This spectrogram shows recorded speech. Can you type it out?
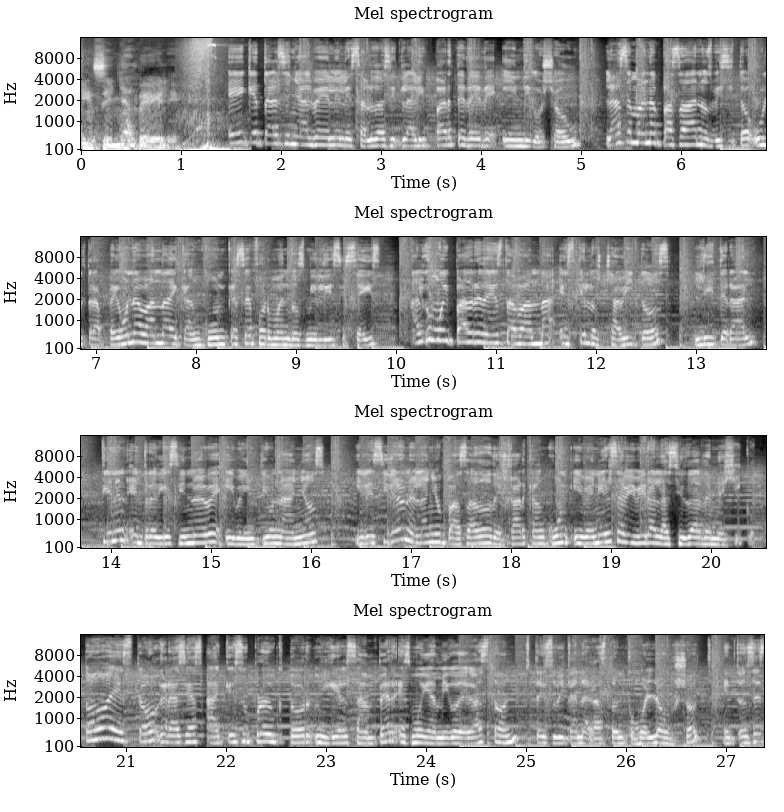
en señal BL. Hey, ¿qué tal, señal BL? Les saluda Citlali, parte de The Indigo Show. La semana pasada nos visitó Ultra P, una banda de Cancún que se formó en 2016. Algo muy padre de esta banda es que los chavitos, literal, tienen entre 19 y 21 años y decidieron el año pasado dejar Cancún y venirse a vivir a la Ciudad de México. Todo esto gracias a que su productor Miguel Samper es muy amigo de Gastón. Ustedes ubican a Gastón como Longshot. Entonces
